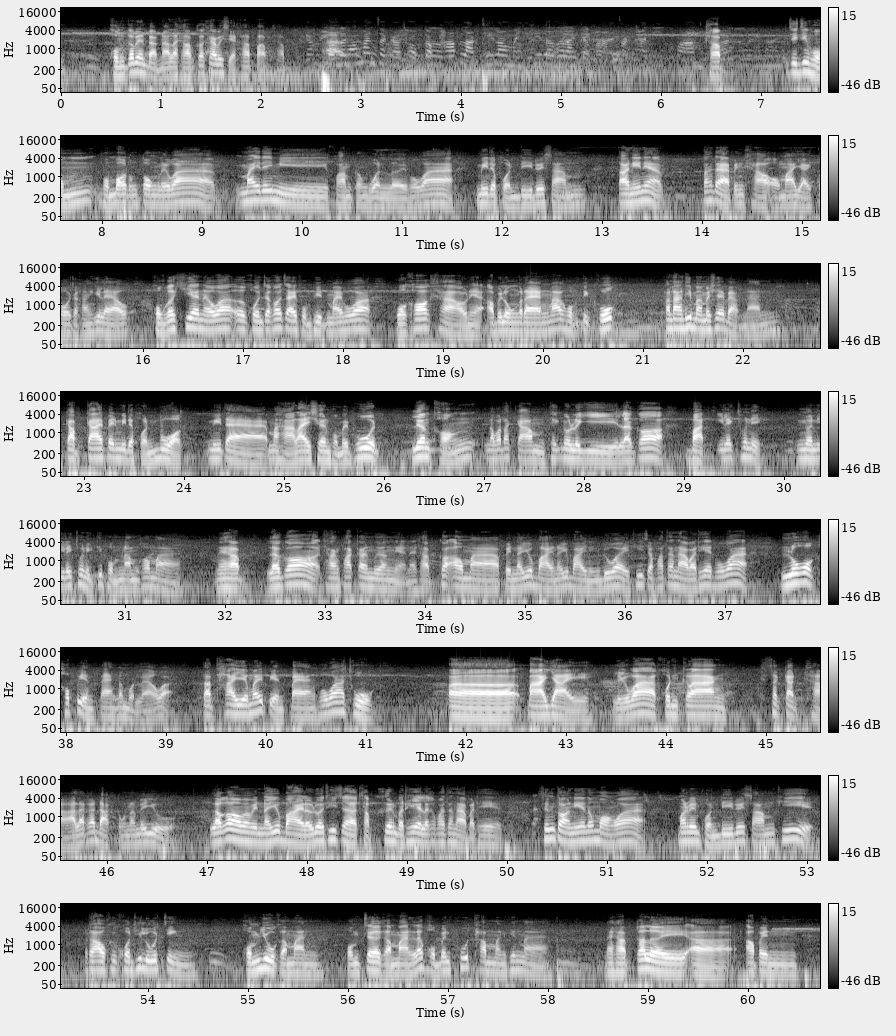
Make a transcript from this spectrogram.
ผมก็เป็นแบบนั้นแหละครับ ก็แค่ไปเสียค่าปรับครับ กังวลว่ามันจะกระทบกับภาพลักษณ์ที่เรามายืนที่เรากำลังจะมาจากคดีความครับ จริงๆผมผมบอกตรงๆเลยว่าไม่ได้มีความกังวลเลย เพราะว่ามีแต่ผลดีด้วยซ้ำตอนนี้เนี่ยตั้งแต่เป็นข่าวออกมาใหญ่โตจากครั้งที่แล้ว ผมก็เครียดนะว่าเออคนจะเข้าใจผมผิดไหมเพราะว่าหัวข้อข่าวเนี่ยเอาไปลงแรงมากผมติดคุกทั้งๆที่มันไม่ใช่แบบนั้น กลับกลายเป็นมีแต่ผลบวก มีแต่มหาลัยเชิญผมไปพูด เรื่องของนวัตกรรม เทคโนโลยี แล้วก็บัตรอิเล็กทรอนิกส์เงินอิเล็กทรอนิกส์ที่ผมนำเข้ามา นะครับแล้วก็ทางพรรคการเมืองเนี่ยนะครับก็เอามาเป็นนโยบายนโยบายหนึ่งด้วย ที่จะพัฒนาประเทศ เพราะว่าโลกเขาเปลี่ยนแปลงกันหมดแล้วอะแต่ไทยยังไม่เปลี่ยนแปลง เพราะว่าถูกเอ่อปลาใหญ่ หรือว่าคนกลางสกัดขาแล้วก็ดักตรงนั้นไว้อยู่ แล้วก็เอามาเป็นนโยบายแล้วด้วยที่จะขับเคลื่อนประเทศแล้วก็พัฒนาประเทศ ซึ่งตอนนี้ต้องมองว่ามันเป็นผลดีด้วยซ้ำที่เราคือคนที่รู้จริง ผมอยู่กับมัน ผมเจอกับมัน แล้วผมเป็นผู้ทำมันขึ้นมา นะครับก็เลยเอ่อเอาเป็น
